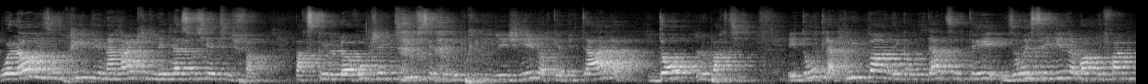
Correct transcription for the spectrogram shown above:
Ou alors, ils ont pris des nanas qui venaient de l'associatif. Hein, parce que leur objectif, c'était de privilégier leur capital dans le parti. Et donc la plupart des candidates, c'était, ils ont essayé d'avoir des femmes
